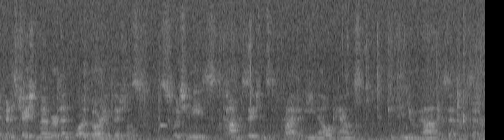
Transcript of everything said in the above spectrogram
administration members and Port Authority officials switching these conversations to private email accounts, continuing on, et cetera, et cetera?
